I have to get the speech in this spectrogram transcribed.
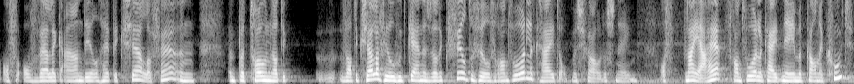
Of, of welk aandeel heb ik zelf? Hè? Een, een patroon wat ik wat ik zelf heel goed ken, is dat ik veel te veel verantwoordelijkheid op mijn schouders neem. Of, nou ja, hè, verantwoordelijkheid nemen kan ik goed.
